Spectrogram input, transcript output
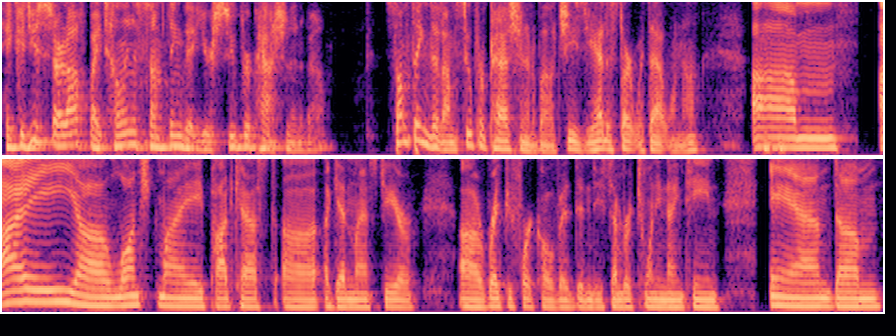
Hey, could you start off by telling us something that you're super passionate about? Something that I'm super passionate about. Geez, you had to start with that one, huh? Um, I uh, launched my podcast uh, again last year uh, right before COVID in December 2019. And, um,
